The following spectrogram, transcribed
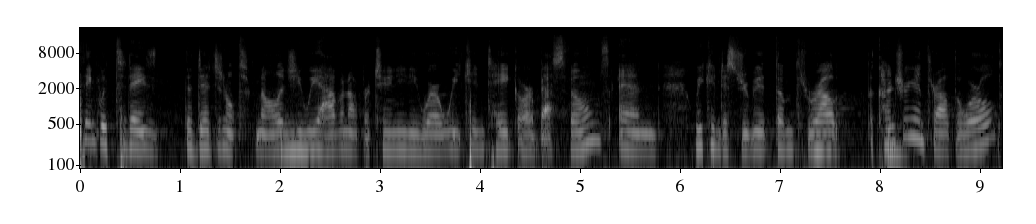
think with today's the digital technology, we have an opportunity where we can take our best films and we can distribute them throughout the country and throughout the world.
